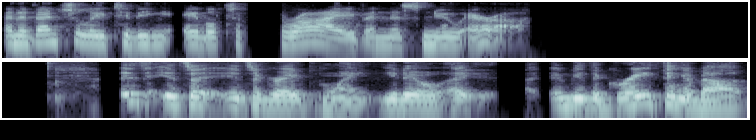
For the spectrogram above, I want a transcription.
and eventually to being able to thrive in this new era. It's, it's a it's a great point. You know, I, I mean, the great thing about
